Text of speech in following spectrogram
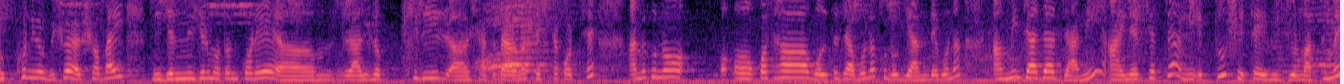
দুঃখনীয় বিষয়, আর সবাই নিজের নিজের মতন করে রাজলক্ষ্মীর সাথে দাঁড়ানোর চেষ্টা করছে। আমি কোনো কথা বলতে যাব না, কোনো জ্ঞান দেব না। আমি যা যা জানি আইনের ক্ষেত্রে আমি একটু সেটা এই ভিডিওর মাধ্যমে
